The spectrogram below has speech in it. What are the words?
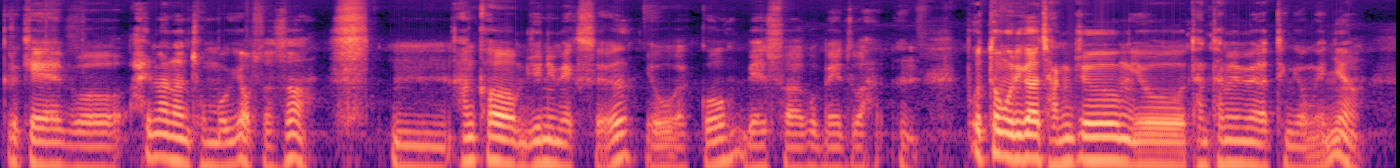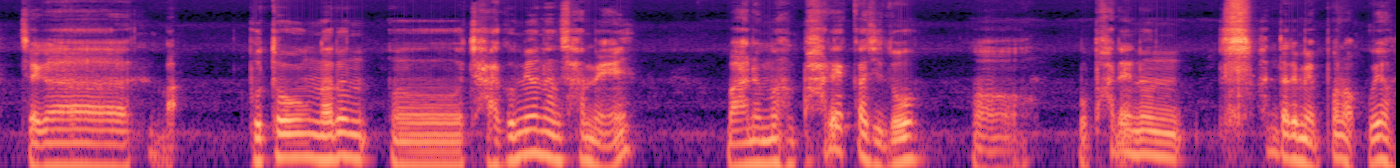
그렇게 뭐 할 만한 종목이 없어서 음, 한컵 유니맥스 요거 갖고 매수하고 매도하는 보통 우리가 장중 요 단타 매매 같은 경우에는요 제가 마, 보통 날은 어, 작으면 한 3회 많으면 한 8회까지도 어, 뭐 8회는 한 달에 몇 번 없고요.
